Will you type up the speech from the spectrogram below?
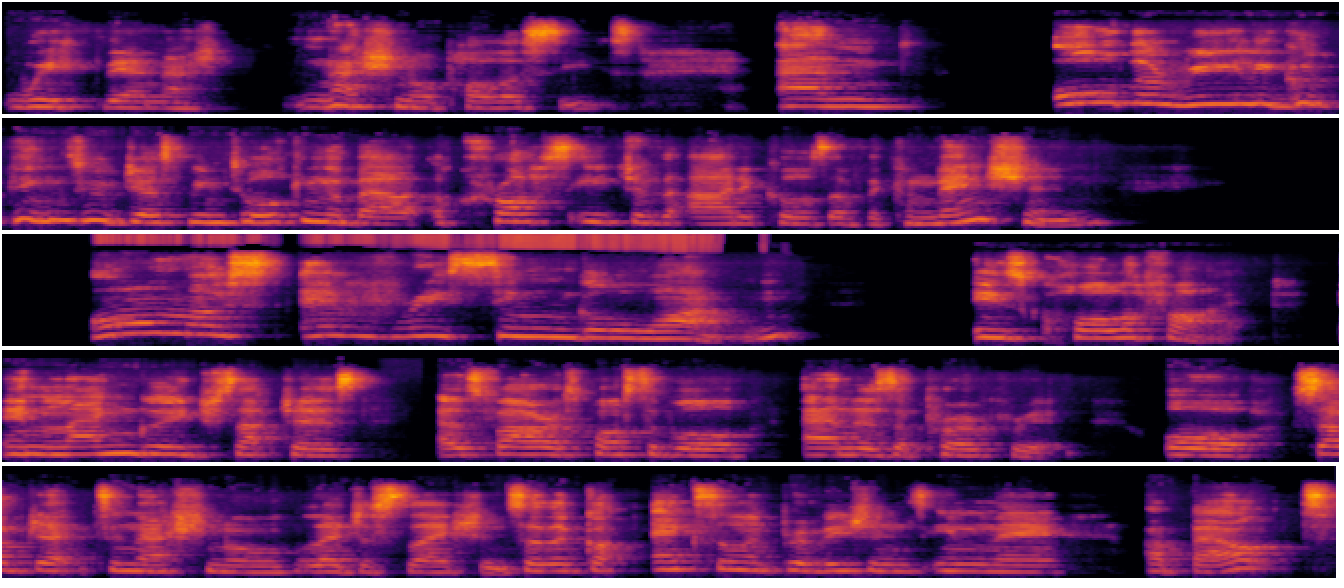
with their nat- national policies. And all the really good things we've just been talking about across each of the articles of the convention, almost every single one is qualified in language such as as far as possible and as appropriate or subject to national legislation. So they've got excellent provisions in there about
